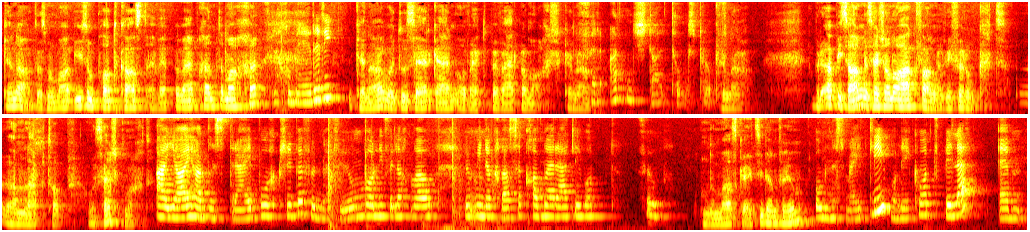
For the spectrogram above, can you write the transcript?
Genau, dass wir mal in unserem Podcast einen Wettbewerb könnten machen Vielleicht auch mehrere Genau, weil du sehr gerne auch Wettbewerbe machst. Genau, Veranstaltungsproben. genau. Aber etwas anderes hast du auch noch angefangen, wie verrückt, am Laptop. Was hast du gemacht? Ah ja, ich habe ein Drehbuch geschrieben für einen Film, den ich vielleicht mal mit meinen Klassenkameraden filmen will. Und um was geht es in diesem Film? um ein Mädchen, das ich will spielen ähm,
